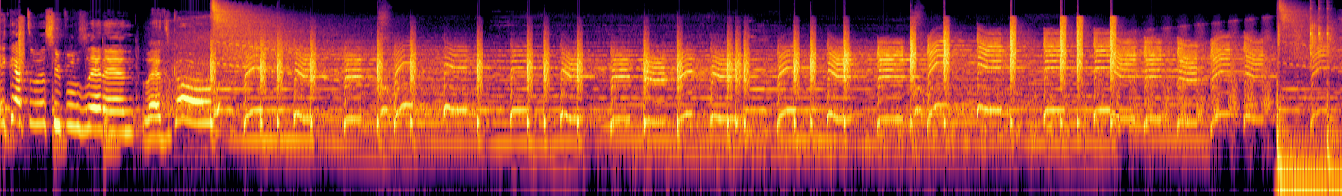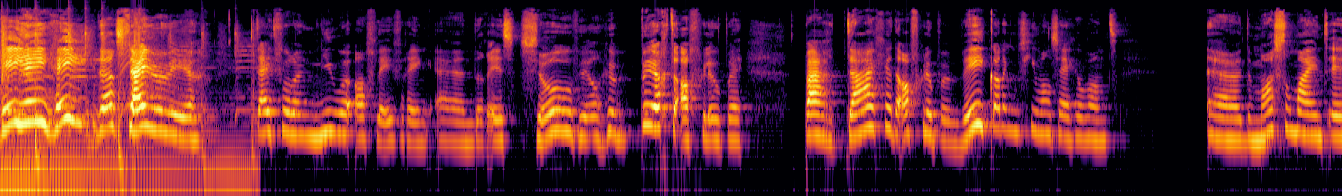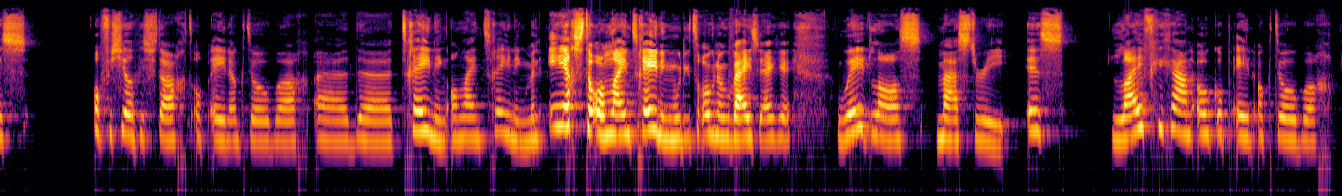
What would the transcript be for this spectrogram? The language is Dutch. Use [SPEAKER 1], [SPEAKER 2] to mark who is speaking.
[SPEAKER 1] Ik heb er weer super zin in. Let's go! Hey, hey, hey, daar zijn we weer. Tijd voor een nieuwe aflevering. En er is zoveel gebeurd de afgelopen paar dagen. De afgelopen week kan ik misschien wel zeggen. Want uh, de mastermind is officieel gestart op 1 oktober. Uh, de training, online training. Mijn eerste online training moet ik er ook nog bij zeggen. Weight Loss Mastery is live gegaan ook op 1 oktober.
